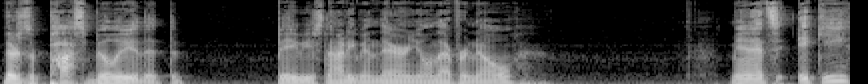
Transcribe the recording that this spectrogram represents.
there's a possibility that the baby's not even there and you'll never know. Man, that's icky.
